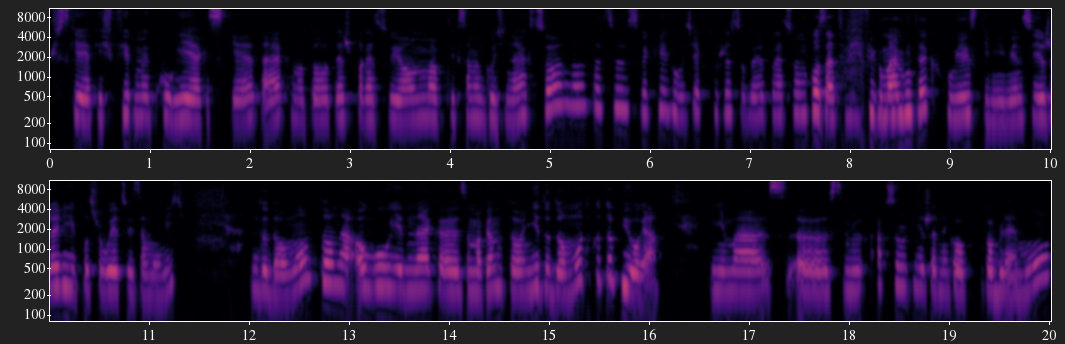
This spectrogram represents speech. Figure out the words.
wszystkie jakieś firmy kurierskie, tak, no to też pracują w tych samych godzinach, co no tacy zwykli ludzie, którzy sobie pracują poza tymi firmami, tak, kurierskimi, więc jeżeli potrzebuję coś zamówić do domu, to na ogół jednak e, zamawiam to nie do domu, tylko do biura. I nie ma z, e, z tym absolutnie żadnego problemu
